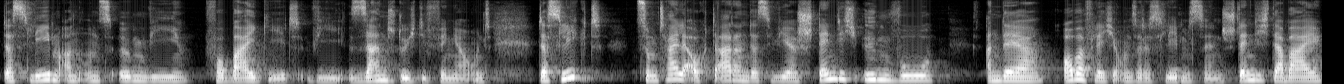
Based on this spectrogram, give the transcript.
das Leben an uns irgendwie vorbeigeht, wie Sand durch die Finger. Und das liegt zum Teil auch daran, dass wir ständig irgendwo an der Oberfläche unseres Lebens sind, ständig dabei,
